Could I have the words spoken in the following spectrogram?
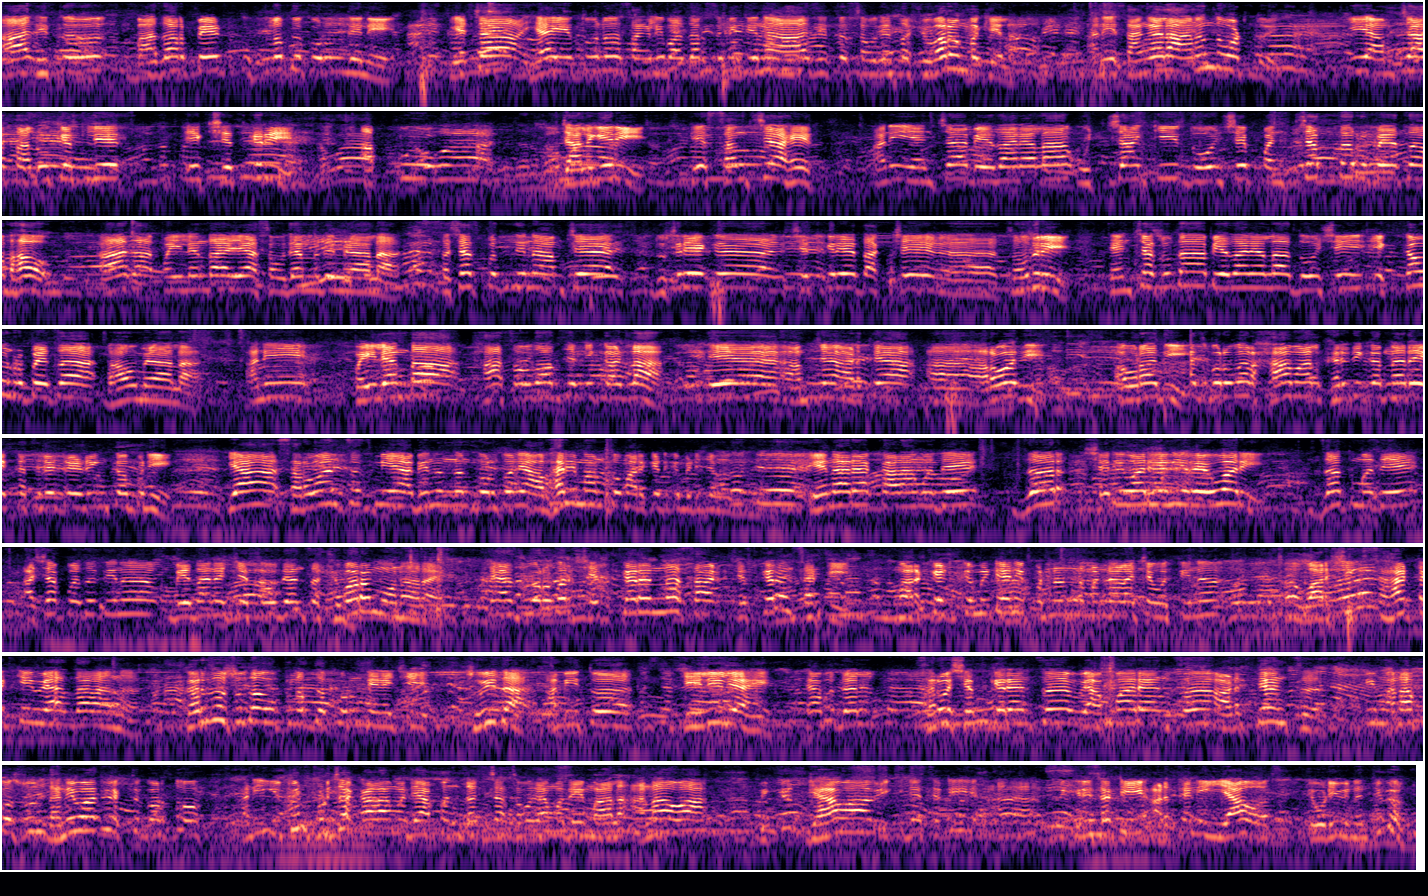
आज इथं बाजारपेठ उपलब्ध करून देणे याच्या ह्या हेतून सांगली बाजार समितीनं आज इथं सौद्याचा शुभारंभ केला. आणि सांगायला आनंद वाटतोय की आमच्या तालुक्यातले एक शेतकरी अप्पू जालगेरी हे संच आहेत आणि यांच्या बेदाण्याला उच्चांकी दोनशे पंच्याहत्तर रुपयाचा भाव आज पहिल्यांदा या सौद्यामध्ये मिळाला. तशाच पद्धतीनं आमचे दुसरे एक शेतकरी आहेत अक्षय चौधरी त्यांच्या सुद्धा बेदाण्याला दोनशे एक्कावन्न रुपयाचा भाव मिळाला. आणि पहिल्यांदा हा सौदा ज्यांनी काढला ते आमच्या अडत्या अरवादी औरादी त्याचबरोबर हा माल खरेदी करणारे कचरे ट्रेडिंग कंपनी या सर्वांचंच मी अभिनंदन करतो आणि आभारी मानतो मार्केट कमिटीच्या येणाऱ्या काळामध्ये जर शनिवारी आणि रविवारी जतमध्ये अशा पद्धतीनं बेदाण्याच्या सौद्यांचा शुभारंभ होणार आहे. त्याचबरोबर शेतकऱ्यांना सा शेतकऱ्यांसाठी मार्केट कमिटी आणि पणन मंडळाच्या वतीनं वार्षिक सहा टक्के व्याजदरानं कर्जसुद्धा उपलब्ध करून देण्याची सुविधा आम्ही इथं केलेली आहे. त्याबद्दल सर्व शेतकऱ्यांचं व्यापाऱ्यांचं आडत्यांचं मी मनापासून धन्यवाद व्यक्त करतो. आणि इथून पुढच्या काळामध्ये आपण जतच्या सौद्यामध्ये माल आणावा विकत घ्यावा विकण्यासाठी विक्रीसाठी अडचणी यावं एवढी विनंती करतो.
